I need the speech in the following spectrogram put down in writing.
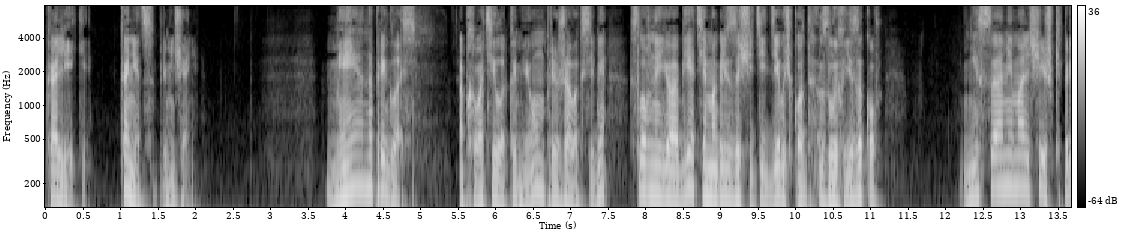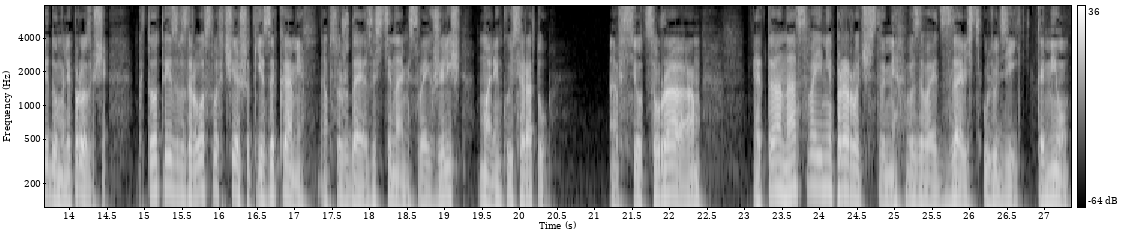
калеки. Конец примечания. Мея напряглась. Обхватила камеум, прижала к себе, словно ее объятия могли защитить девочку от злых языков. Не сами мальчишки придумали прозвище. Кто-то из взрослых чешет языками, обсуждая за стенами своих жилищ маленькую сироту. А все Цураам. Это она своими пророчествами вызывает зависть у людей, камеум.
